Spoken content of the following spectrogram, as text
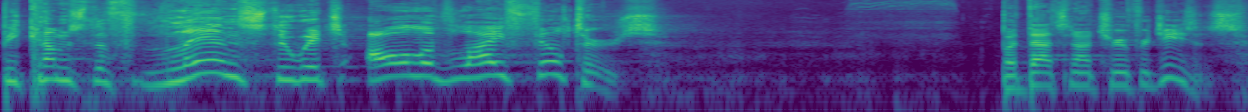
becomes the lens through which all of life filters. But that's not true for Jesus.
